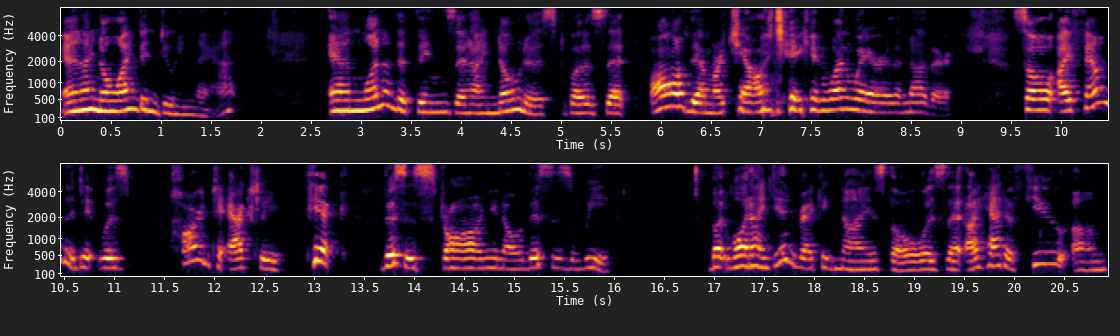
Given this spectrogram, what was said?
And I know I've been doing that. And one of the things that I noticed was that all of them are challenging in one way or another. So I found that it was hard to actually pick this is strong, you know, this is weak. But what I did recognize though was that I had a few um,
